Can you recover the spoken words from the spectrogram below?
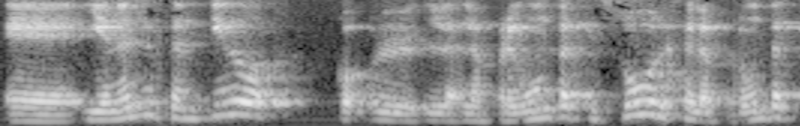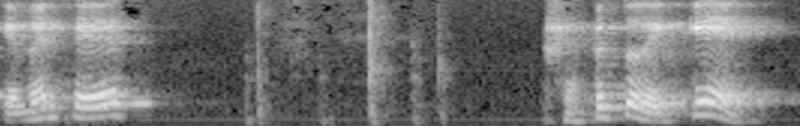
Eh, y en ese sentido, la pregunta que surge, la pregunta que emerge es, respecto de qué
